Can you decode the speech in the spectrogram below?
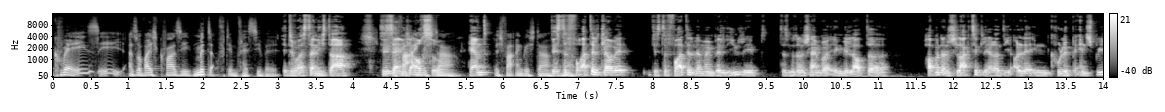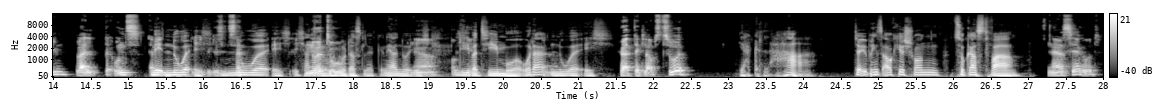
Crazy. Also war ich quasi mit auf dem Festival. Ja, du warst da nicht da. Das ist ich eigentlich auch so. Da. ich war eigentlich da. Das ist ja. der Vorteil, glaube ich, das ist der Vorteil, wenn man in Berlin lebt, dass man dann scheinbar irgendwie lauter hat man dann Schlagzeuglehrer, die alle in coole Bands spielen? Weil bei uns. Ähm, nee, nur ich. Nur ich. Ich hatte nur, nur, nur das Glück. Ja, nur ja, ich. Okay. Lieber Timur, oder? Ja. Nur ich. Hört der, glaubst du, zu? Ja, klar. Der übrigens auch hier schon zu Gast war. Na, sehr gut.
